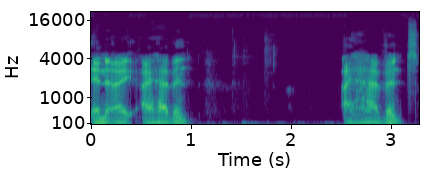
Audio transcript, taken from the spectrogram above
and I I haven't I haven't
